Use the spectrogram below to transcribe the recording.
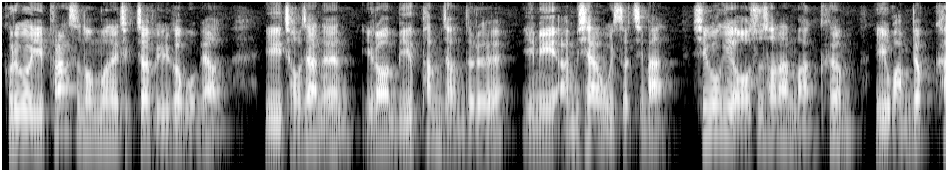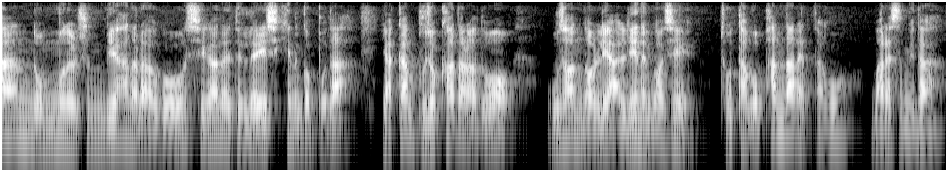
그리고 이 프랑스 논문을 직접 읽어보면 이 저자는 이런 미흡한 점들을 이미 암시하고 있었지만 시국이 어수선한 만큼 이 완벽한 논문을 준비하느라고 시간을 delay 시키는 것보다 약간 부족하더라도 우선 널리 알리는 것이 좋다고 판단했다고 말했습니다.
